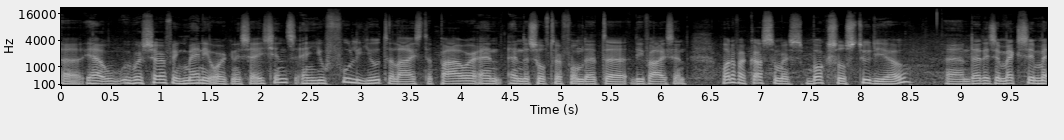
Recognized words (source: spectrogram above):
uh, yeah, we're serving many organizations, and you fully utilize the power and, and the software from that uh, device. And one of our customers, Boxel Studio, and that is a Mexi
